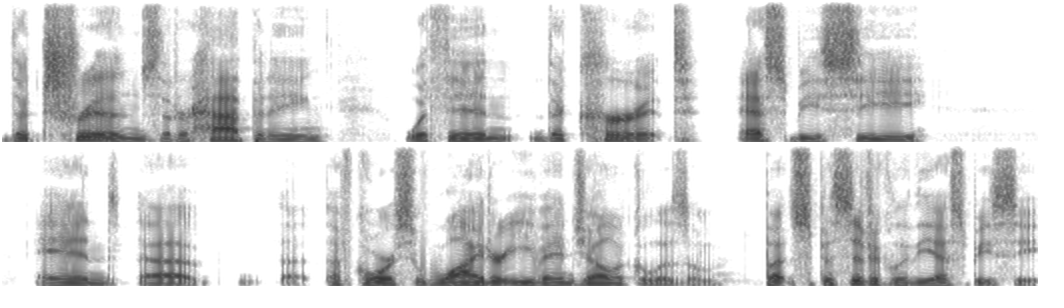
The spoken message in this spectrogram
the trends that are happening within the current SBC and, uh, of course, wider evangelicalism, but specifically the SBC.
